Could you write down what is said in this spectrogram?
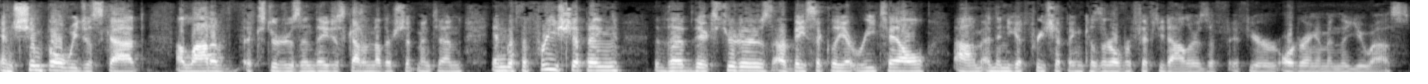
And Shimpo, we just got a lot of extruders, and they just got another shipment in. And with the free shipping, the the extruders are basically at retail, um, and then you get free shipping because they're over fifty dollars if if you're ordering them in the U.S.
